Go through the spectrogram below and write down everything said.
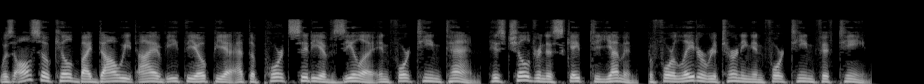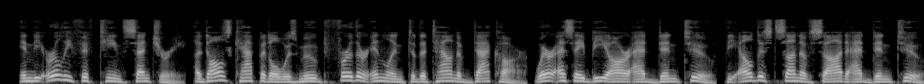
was also killed by Dawit I of Ethiopia at the port city of Zila in 1410, his children escaped to Yemen, before later returning in 1415. In the early 15th century, Adal's capital was moved further inland to the town of Dakar, where Sabr ad-Din II, the eldest son of Sa'ad ad-Din II,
